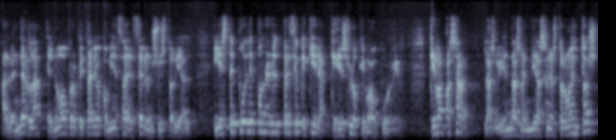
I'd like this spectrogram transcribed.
Al venderla, el nuevo propietario comienza de cero en su historial y este puede poner el precio que quiera, que es lo que va a ocurrir. ¿Qué va a pasar? Las viviendas vendidas en estos momentos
